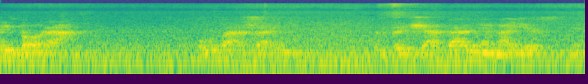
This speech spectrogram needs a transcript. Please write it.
Dalibora. Uważaj. Wysiadanie na jezdnię.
